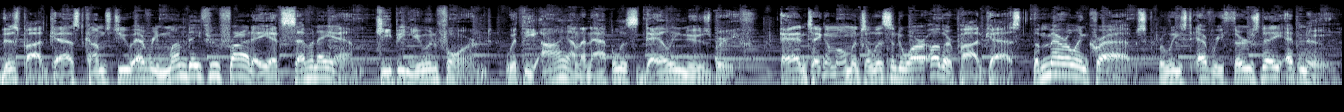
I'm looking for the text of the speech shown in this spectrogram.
This podcast comes to you every Monday through Friday at 7 a.m., keeping you informed with the Eye on Annapolis Daily News Brief. And take a moment to listen to our other podcast, The Maryland Crabs, released every Thursday at noon.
